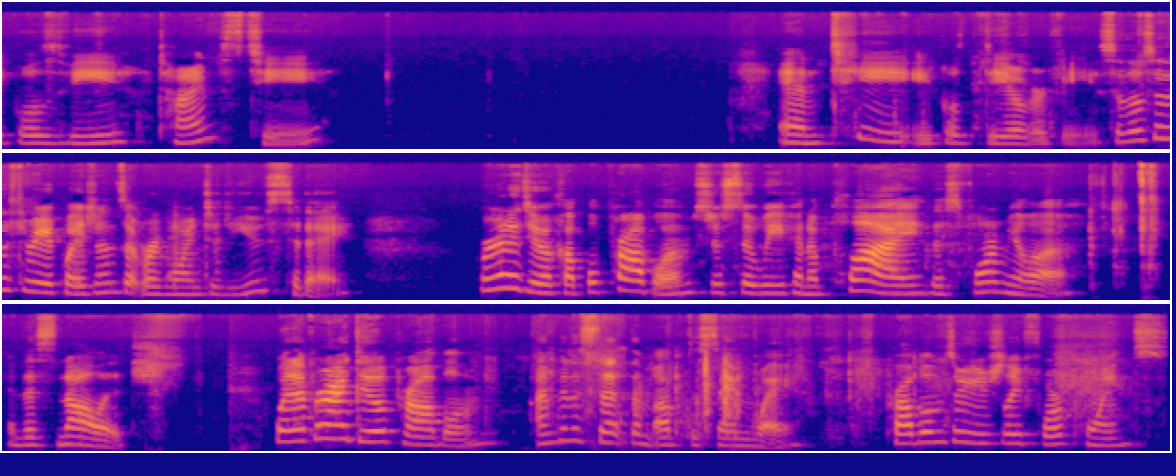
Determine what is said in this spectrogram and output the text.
equals v times t, and t equals d over v. So those are the three equations that we're going to use today. We're going to do a couple problems just so we can apply this formula and this knowledge. Whenever I do a problem, I'm going to set them up the same way. Problems are usually four points.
